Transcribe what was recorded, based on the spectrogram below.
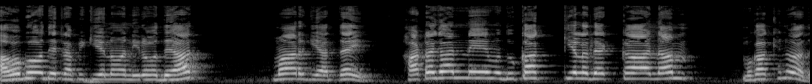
අවබෝධයට අපි කියනවා Nirodhayat මාර්ගයත් දැයි හටගන්නේම දුකක් කියලා දැක්කා නම් මොකක් වෙනවද?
